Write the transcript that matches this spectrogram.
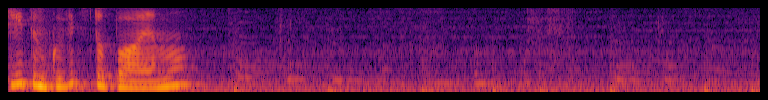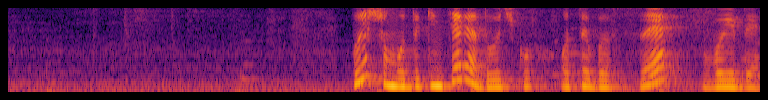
Клітинку відступаємо. Пишемо до кінця рядочку. У тебе все вийде.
